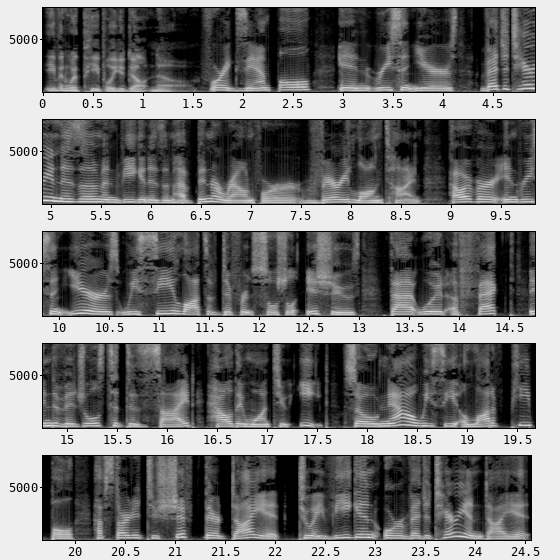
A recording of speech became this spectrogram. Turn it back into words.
even with people you don't know. For example, in recent years, vegetarianism and veganism have been around for a very long time. However, in recent years, we see lots of different social issues that would affect individuals to decide how they want to eat. So now we see a lot of people have started to shift their diet to a vegan or vegetarian diet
